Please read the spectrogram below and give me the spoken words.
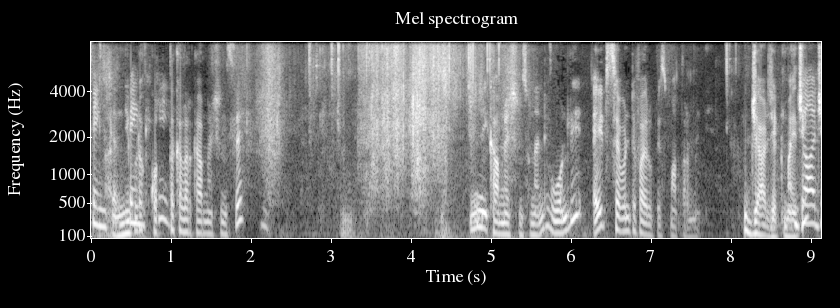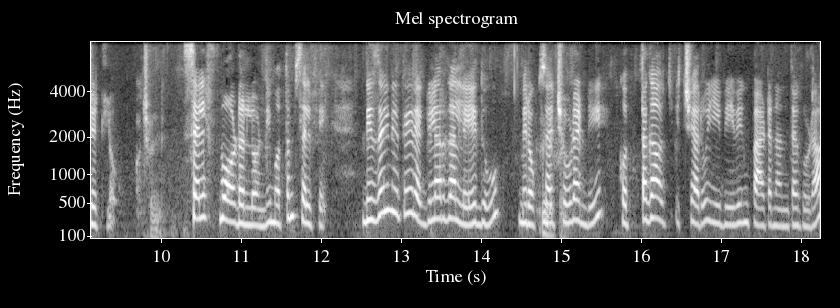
పింక్ పింక్ కొత్త కలర్ కాంబినేషన్సే ఇన్ని కాంబినేషన్స్ ఉన్నాయండి. Only eight seventy five rupees మాత్రమే జార్జెట్ మై జార్జెట్లో చూడండి. సెల్ఫ్ బార్డర్లో అండి మొత్తం సెల్ఫే డిజైన్ అయితే రెగ్యులర్గా లేదు. మీరు ఒకసారి చూడండి కొత్తగా ఇచ్చారు ఈ వీవింగ్ ప్యాటర్న్ అంతా కూడా.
